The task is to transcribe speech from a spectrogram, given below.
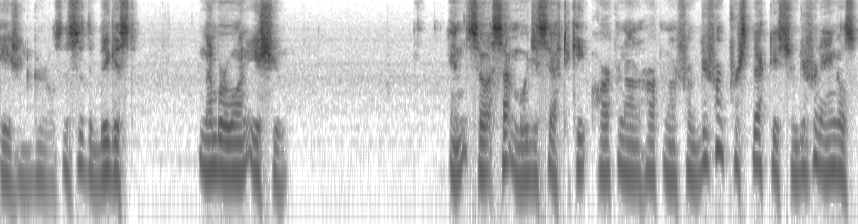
Asian girls. This is the biggest number one issue. And so it's something we just have to keep harping on and harping on from different perspectives, from different angles,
